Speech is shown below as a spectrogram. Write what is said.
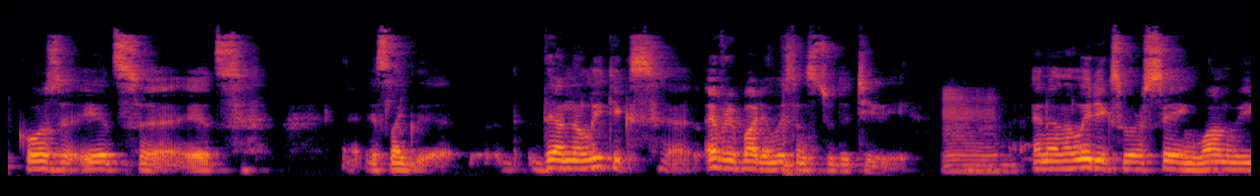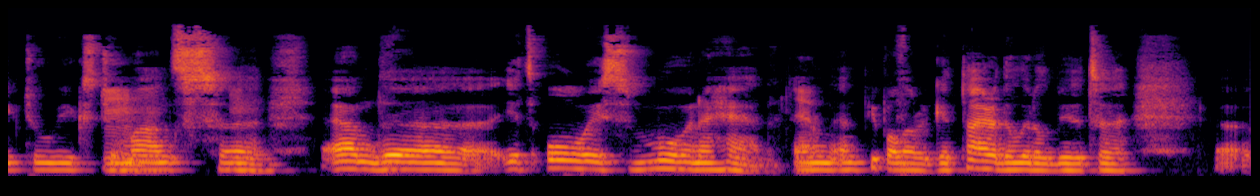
because hmm. it's uh, it's it's like the analytics uh, everybody listens to the tv mm. and analytics were saying one week two weeks two mm. months uh, mm. and uh, it's always moving ahead yeah. and and people are get tired a little bit uh, uh,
